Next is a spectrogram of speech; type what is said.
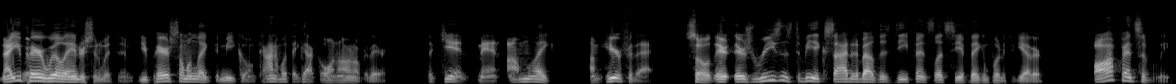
Now you Yep. pair Will Anderson with him. You pair someone like DeMeco and kind of what they got going on over there. Again, man, I'm like I'm here for that. So there, there's reasons to be excited about this defense. Let's see if they can put it together. Offensively,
